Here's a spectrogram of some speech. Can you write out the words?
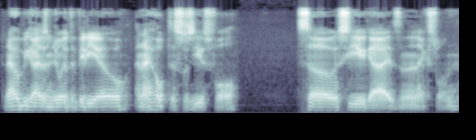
and I hope you guys enjoyed the video, and I hope this was useful. So see you guys in the next one.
